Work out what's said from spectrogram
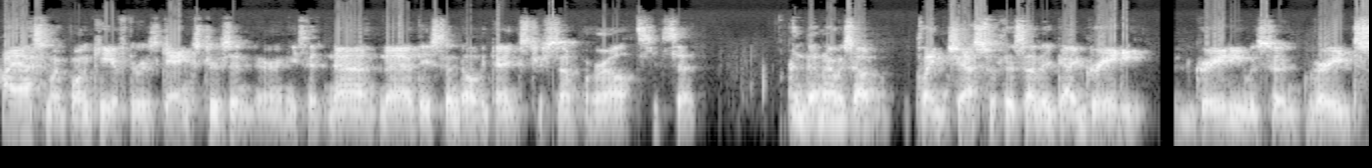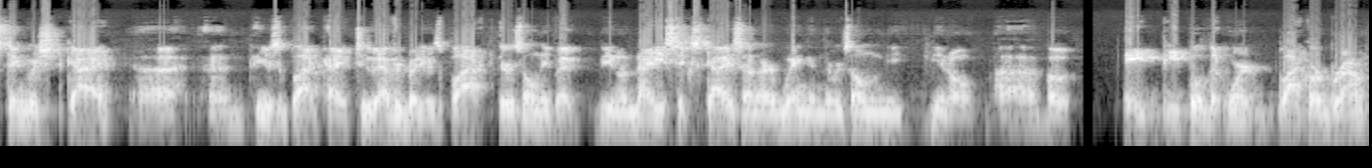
I asked my bunkie if there was gangsters in there, and he said, "Nah, nah, they send all the gangsters somewhere else." He said, and then I was out playing chess with this other guy, Grady. Grady was a very distinguished guy, uh, and he was a black guy too. Everybody was black. There was only about you know ninety six guys on our wing, and there was only you know uh, about eight people that weren't black or brown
